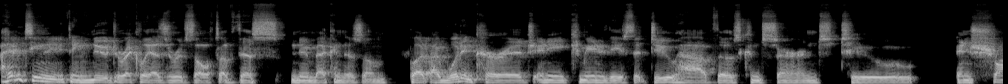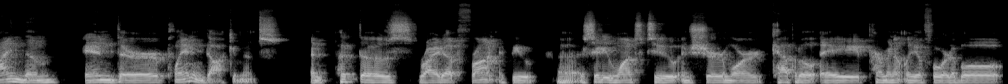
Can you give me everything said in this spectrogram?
I haven't seen anything new directly as a result of this new mechanism. But I would encourage any communities that do have those concerns to enshrine them in their planning documents and put those right up front. If you uh, a city wants to ensure more capital A permanently affordable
